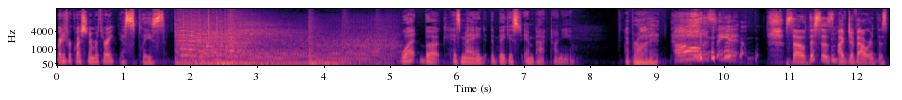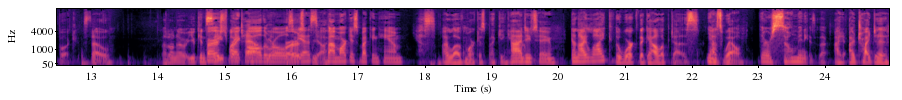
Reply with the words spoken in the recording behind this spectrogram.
Ready for question number three? Yes, please. What book has made the biggest impact on you? I brought it. Oh, let's see it. So this is, I've devoured this book. So I don't know. You can First, see my break tab. all the Yeah, rules. first, yes, yeah. by Marcus Buckingham. Yes, I love Marcus Buckingham. I do too. And I like the work that Gallup does Yeah. as well. There are so many. I, I tried to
